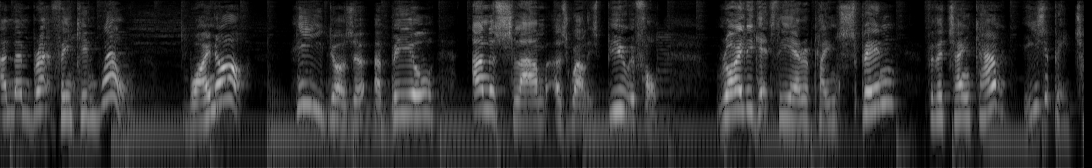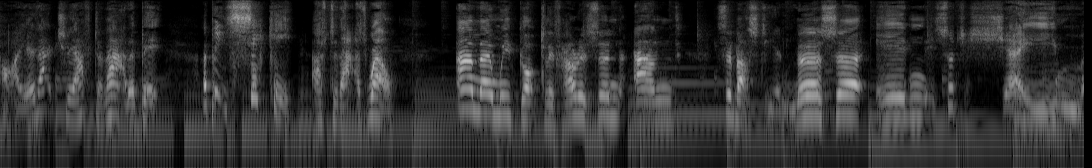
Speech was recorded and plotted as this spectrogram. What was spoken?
and then Brett thinking, well, why not? He does a, a Beal and a slam as well. It's beautiful. Riley gets the aeroplane spin for the 10 count. He's a bit tired actually after that, a bit a bit sicky after that as well. And then we've got Cliff Harrison and Sebastian Mercer in. It's such a shame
